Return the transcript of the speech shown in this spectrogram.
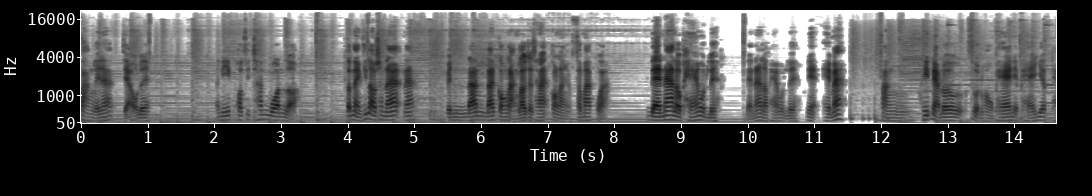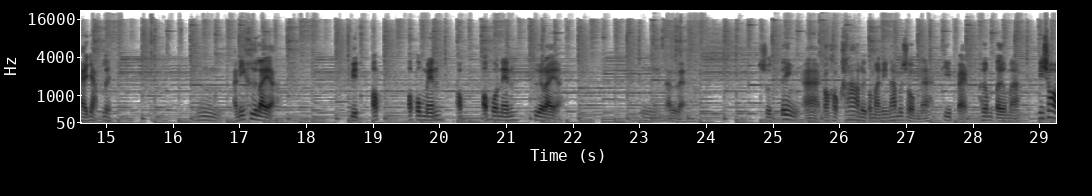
ฝั่งเลยนะ แจ๋วเลย อันนี้ position one เหรอ ตำแหน่งที่เราชนะนะ เป็นด้านด้านกองหลังเราจะชนะกองหลังซะมากกว่า แดนหน้าเราแพ้หมดเลย แดนหน้าเราแพ้หมดเลยเนี่ยเห็นไหมฝั่งฮิตแบบเราส่วนของแพ้เนี่ยแพ้เยอะแพ้ยับเลยอืมอันนี้คืออะไรอะ bit of opponent of opponent คืออะไรอะอืมนั่นแหละ shooting อ่าก็คร่าวๆโดยประมาณนี้นะท่านผู้ชมนะ ที่แปลกเพิ่มเติมมา พี่ชอบ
